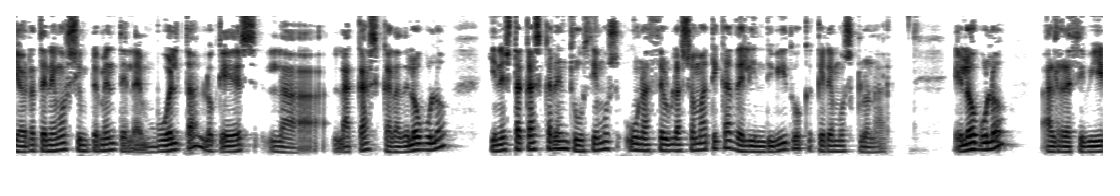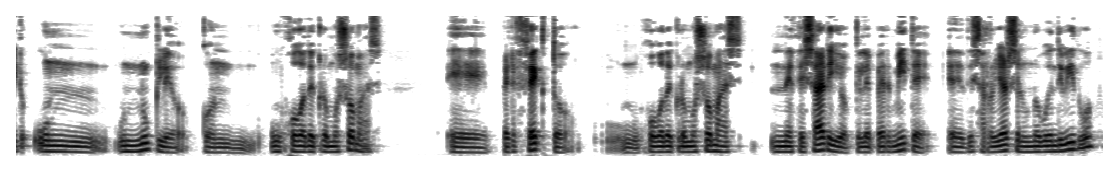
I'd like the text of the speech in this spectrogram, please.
y ahora tenemos simplemente la envuelta, lo que es la, cáscara del óvulo, y en esta cáscara introducimos una célula somática del individuo que queremos clonar. El óvulo, al recibir un, núcleo con un juego de cromosomas eh, perfecto, un juego de cromosomas necesario que le permite eh, desarrollarse en un nuevo individuo,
